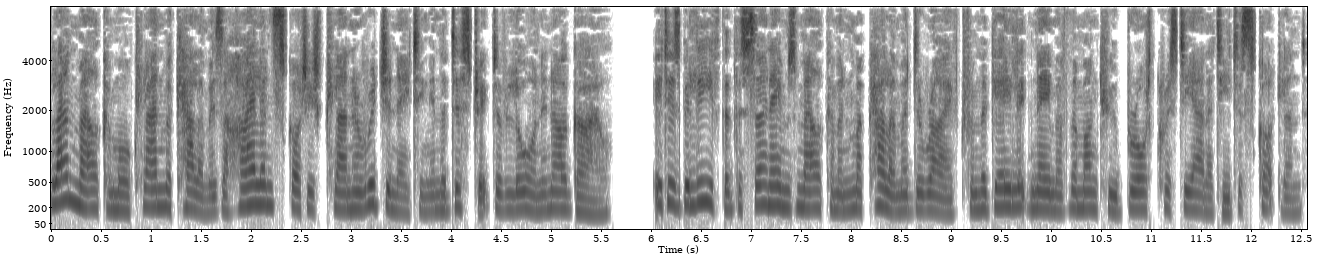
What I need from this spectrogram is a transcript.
Clan Malcolm or Clan MacCallum is a Highland Scottish clan originating in the district of Lorne in Argyll. It is believed that the surnames Malcolm and MacCallum are derived from the Gaelic name of the monk who brought Christianity to Scotland.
